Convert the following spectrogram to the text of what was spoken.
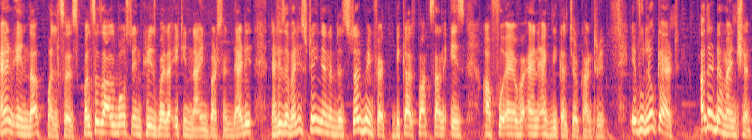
and in the pulses. Pulses almost increased by the 89 percent. That is that is a very strange and a disturbing fact because pakistan is a, uh, an agriculture country. If we look at other dimension,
